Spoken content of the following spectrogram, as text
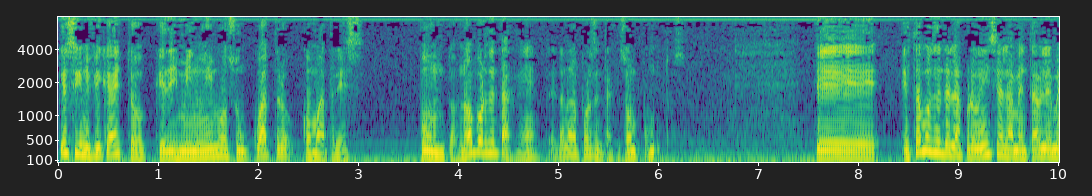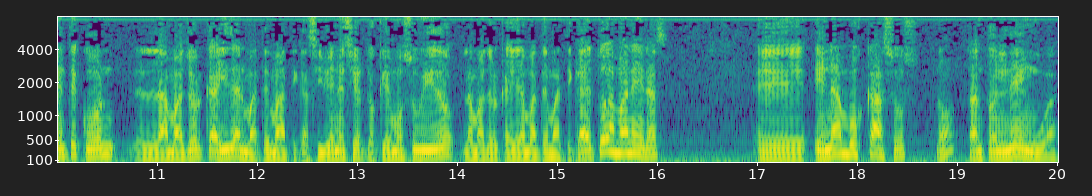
¿Qué significa esto? Que disminuimos un 4,3 puntos, no porcentaje, ¿eh? no porcentaje, son puntos. Eh, estamos entre las provincias lamentablemente con la mayor caída en matemáticas, si bien es cierto que hemos subido la mayor caída en matemática. De todas maneras, eh, en ambos casos, ¿no? tanto en lengua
